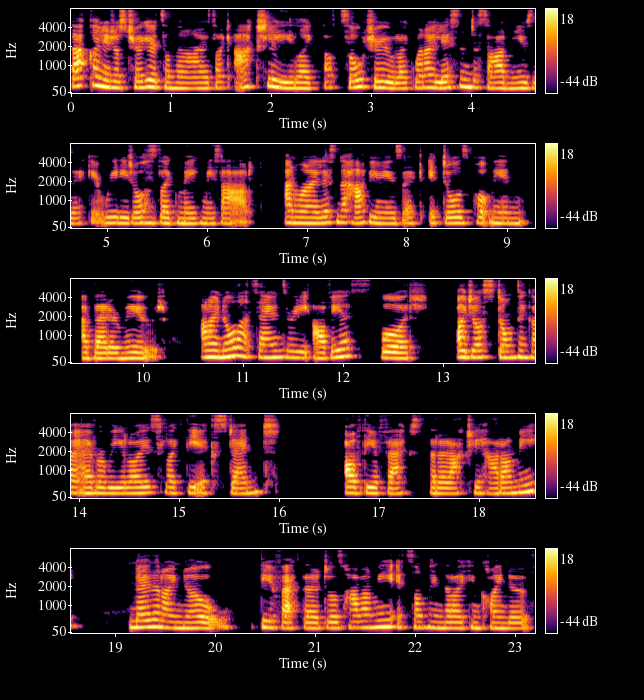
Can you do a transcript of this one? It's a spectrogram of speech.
That kind of just triggered something I was like, actually, like that's so true. Like when I listen to sad music, it really does like make me sad. And when I listen to happy music, it does put me in a better mood. And I know that sounds really obvious, but I just don't think I ever realized like the extent of the effect that it actually had on me. Now that I know the effect that it does have on me, it's something that I can kind of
